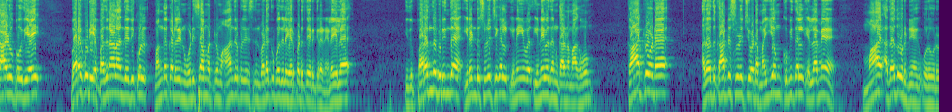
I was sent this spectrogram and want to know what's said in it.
தாழ்வு பகுதியை வரக்கூடிய பதினாலாம் தேதிக்குள் வங்கக்கடலின் ஒடிசா மற்றும் ஆந்திர பிரதேசத்தின் வடக்கு பகுதியில் ஏற்படுத்த இருக்கிற நிலையில் இது பரந்து விரிந்த இரண்டு சுழற்சிகள் இணைவ இணைவதன் காரணமாகவும் காற்றோட அதாவது காற்று சுழற்சியோட மையம் குவிதல் எல்லாமே மா அதாவது ஒரு நெ- ஒரு ஒரு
